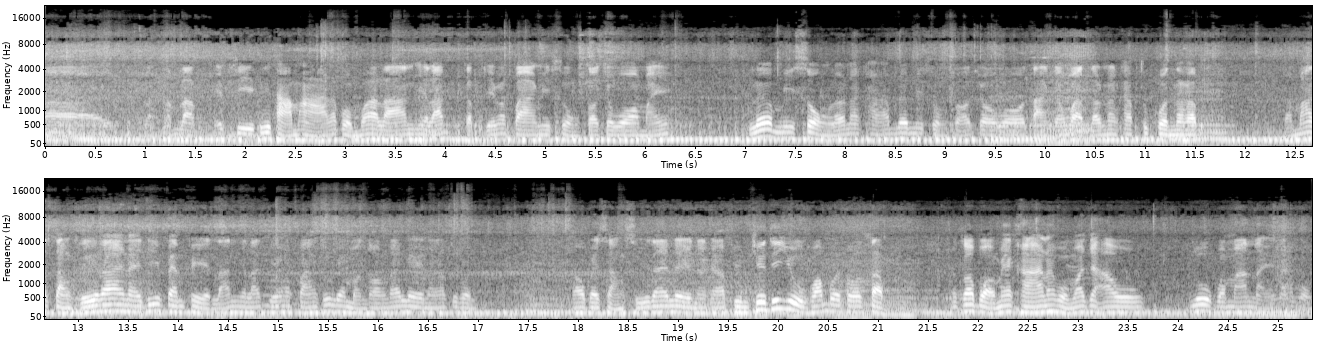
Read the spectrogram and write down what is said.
อ่าสำหรับ FC ที่ถามหานะผมว่าร้านเฮียรัตกับเจ๊มะปางมีส่งตจวไหม เริ่มมีส่งแล้วนะครับ เริ่มมีส่งตจวต่างจังหวัดแล้วนะครับ ทุกคนนะครับ สามารถสั่งซื้อได้ในที่แฟนเพจร้านเฮียรัตเจ๊มะปางทุเรียนหมอนทองได้เลยนะครับ ทุกคนเราไปสั่งซื้อได้เลยนะครับพิมพ์ชื่อที่อยู่พร้อมเบอร์โทรศัพท์ แล้วก็บอกแม่ค้านะครับผมว่าจะเอาลูกประมาณไหนนะครับผม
